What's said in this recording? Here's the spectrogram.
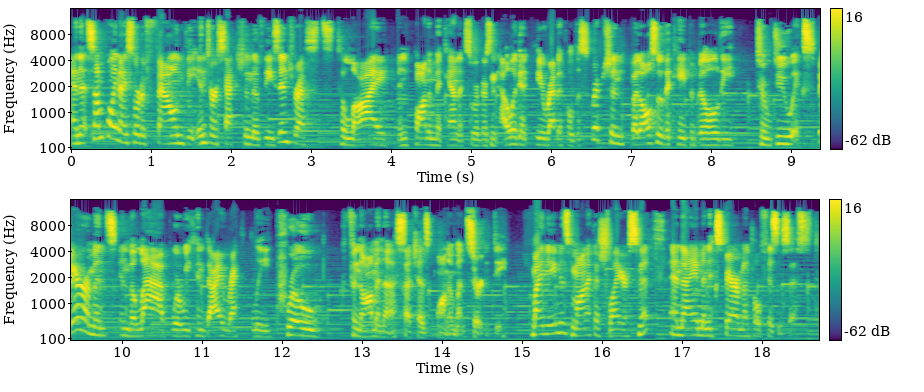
And at some point, I sort of found the intersection of these interests to lie in quantum mechanics, where there's an elegant theoretical description, but also the capability to do experiments in the lab where we can directly probe phenomena such as quantum uncertainty. My name is Monika Schleier-Smith, and I am an experimental physicist.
